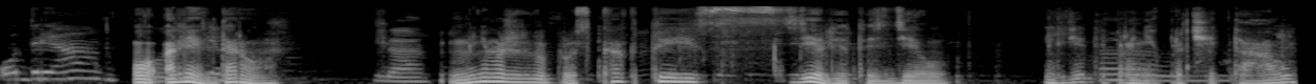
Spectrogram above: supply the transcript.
Одриан. О, Олег, здорово. Да. У меня может вопрос. Как ты зелье это сделал? И где ты про них прочитал?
